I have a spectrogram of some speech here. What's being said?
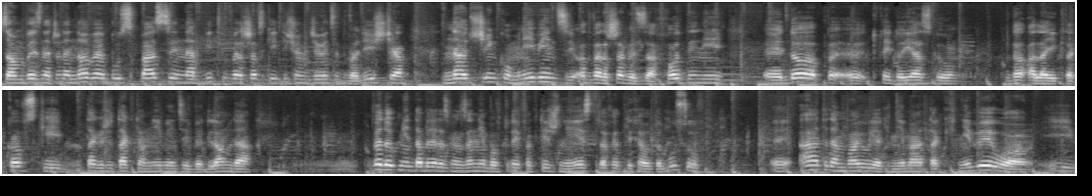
są wyznaczone nowe buspasy na Bitwie Warszawskiej 1920 na odcinku mniej więcej od Warszawy Zachodniej e, do e, tutaj dojazdu do Alei Krakowskiej, także tak to mniej więcej wygląda. Według mnie dobre rozwiązanie, bo tutaj faktycznie jest trochę tych autobusów, e, a tramwaju jak nie ma, tak nie było. I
